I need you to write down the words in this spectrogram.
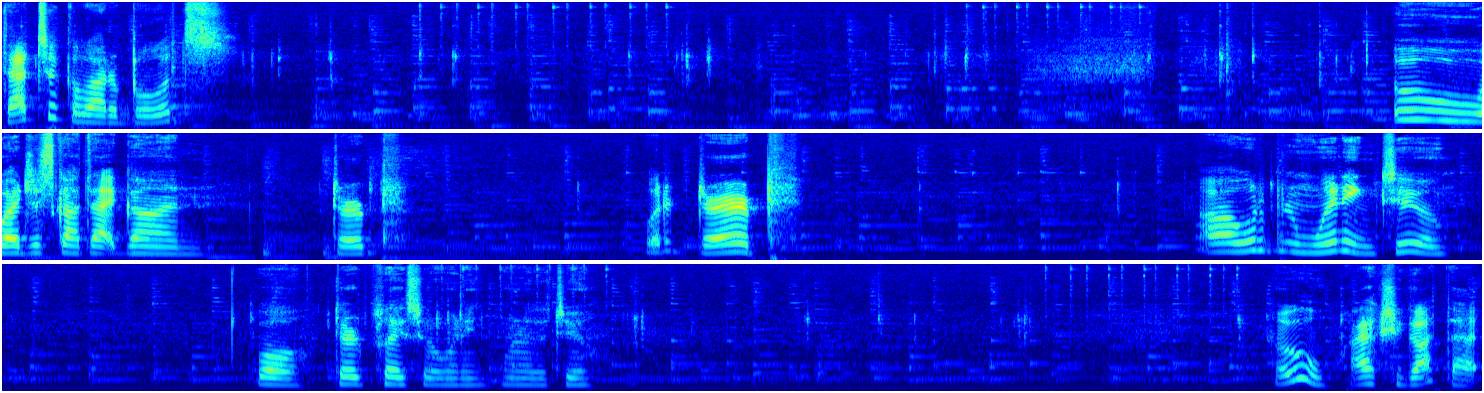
That took a lot of bullets. Ooh, I just got that gun. Derp. What a derp. Oh, I would have been winning too. Well, third place or winning, one of the two. Oh, I actually got that.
